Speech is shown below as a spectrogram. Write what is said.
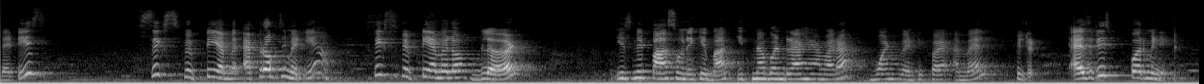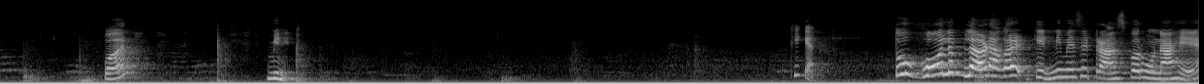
दैट इज़ 650 ml अप्रोक्सीमेटली हाँ 650 ml ऑफ़ ब्लड इसमें पास होने के बाद कितना बन रहा है हमारा? 125 ml filter as it is per minute per minute ठीक है? तो होल ब्लड अगर किडनी में से ट्रांसफ़र होना है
